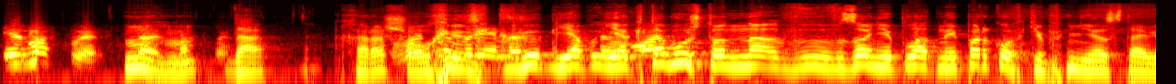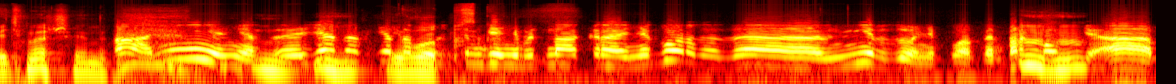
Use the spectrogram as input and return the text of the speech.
Из Москвы. Угу, да, из Москвы. да, хорошо. Время, я, я к тому, что на, в зоне платной парковки бы не оставить машину. А, нет, нет, нет. Я, я допустим, где-нибудь на окраине города, да, не в зоне платной парковки, угу. а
